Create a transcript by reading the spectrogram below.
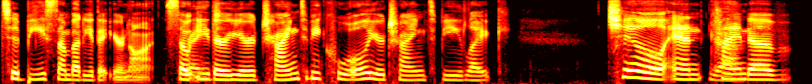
to be somebody that you're not. So Right. either you're trying to be cool, you're trying to be like chill and Yeah. kind of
